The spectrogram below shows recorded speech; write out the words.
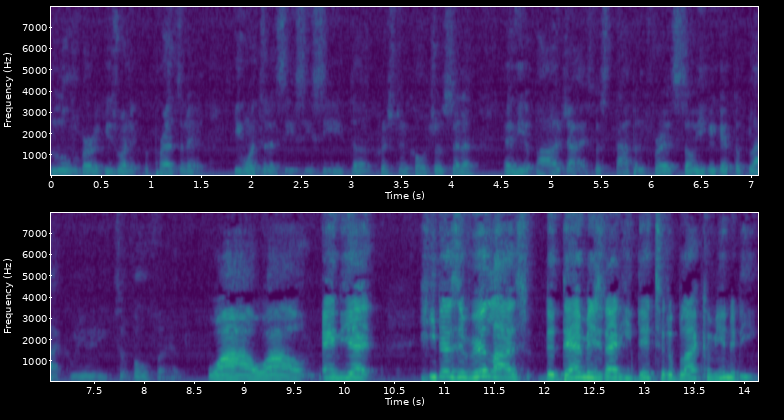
Bloomberg, he's running for president. He went to the CCC, the Christian Cultural Center, and he apologized for stop and frisk so he could get the black community to vote for him. Wow, wow. And yet he doesn't realize the damage that he did to the black community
